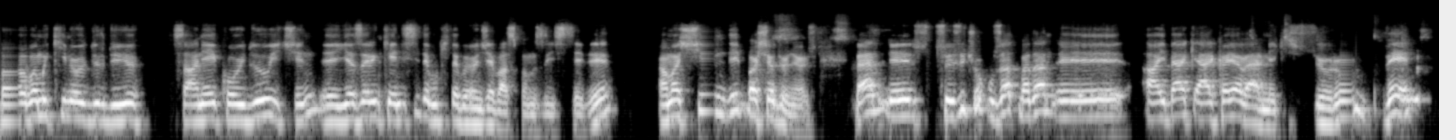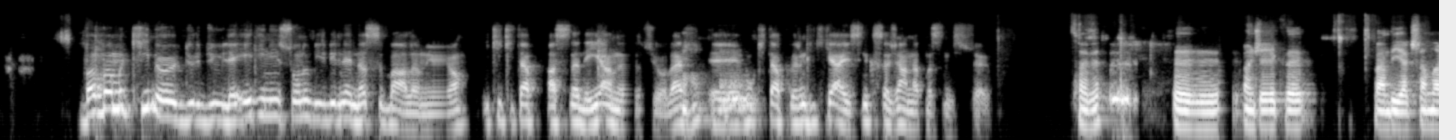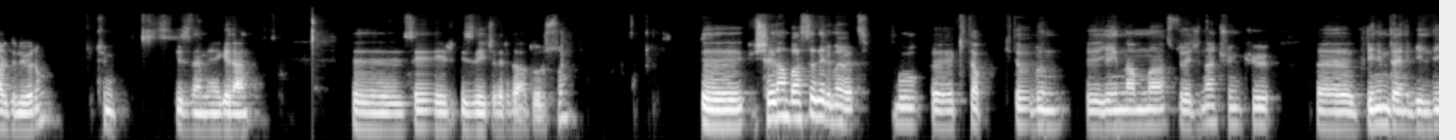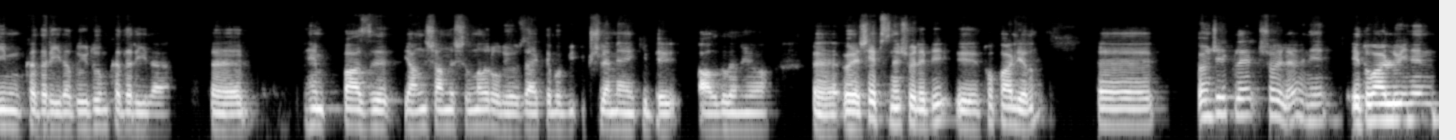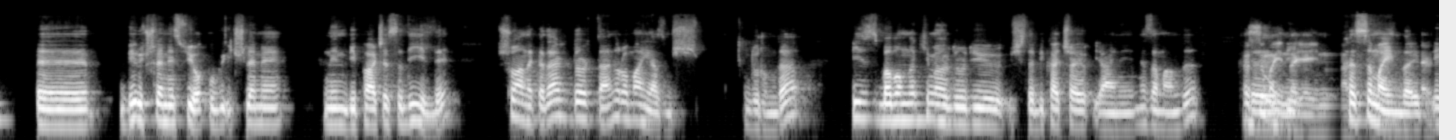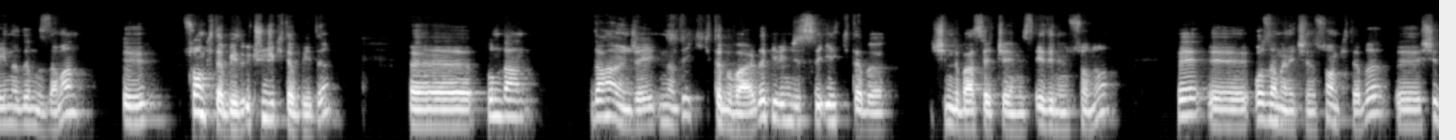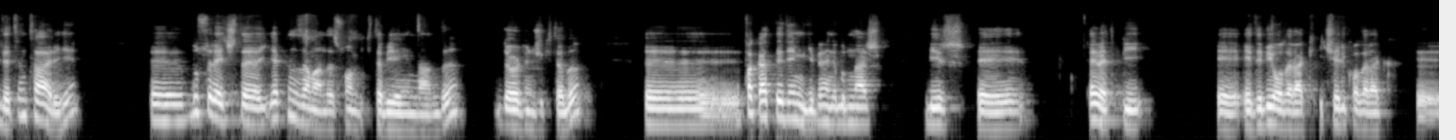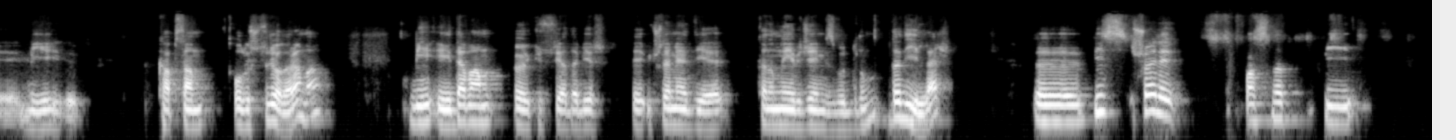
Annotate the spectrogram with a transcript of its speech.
babamı kim öldürdüğü sahneye koyduğu için e, yazarın kendisi de bu kitabı önce basmamızı istedi. Ama şimdi başa dönüyoruz. Ben e, sözü çok uzatmadan e, Ayberk Erkay'a vermek istiyorum ve Babamı kim öldürdüğüyle Eddie'nin sonu birbirine nasıl bağlanıyor? İki kitap aslında neyi anlatıyorlar? Ee, bu kitapların hikayesini kısaca anlatmasını istiyorum. Tabii. Ee, öncelikle ben de iyi akşamlar diliyorum. Tüm izlemeye gelen e, seyir izleyicileri daha doğrusu. Ee, şeyden bahsedelim evet. Bu e, kitap kitabın e, yayınlanma sürecinden çünkü e, benim de hani bildiğim kadarıyla, duyduğum kadarıyla e, hem bazı yanlış anlaşılmalar oluyor özellikle bu bir üçleme gibi algılanıyor. E, öyle şey hepsine şöyle bir e, toparlayalım. E, öncelikle şöyle hani Edouard Louis'nin e, bir üçlemesi yok. Bu bir üçlemenin bir parçası değildi. Şu ana kadar dört tane roman yazmış durumda. Biz babamla kim öldürdüğü işte birkaç ay yani ne zamandı? Kasım ee, ayında yayınlandı. Kasım ayında evet. yayınladığımız zaman e, son kitabıydı, üçüncü kitabıydı. E, bundan daha önce yayınladığı iki kitabı vardı. Birincisi ilk kitabı şimdi bahsedeceğimiz Edin'in Sonu ve e, o zaman için son kitabı e, Şiddetin Tarihi. E, bu süreçte yakın zamanda son bir kitabı yayınlandı, dördüncü kitabı. E, fakat dediğim gibi hani bunlar bir e, evet bir e, edebi olarak, içerik olarak e, bir kapsam oluşturuyorlar ama bir e, devam öyküsü ya da bir e, üçleme diye tanımlayabileceğimiz bu durumda değiller. E, biz şöyle aslında bir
